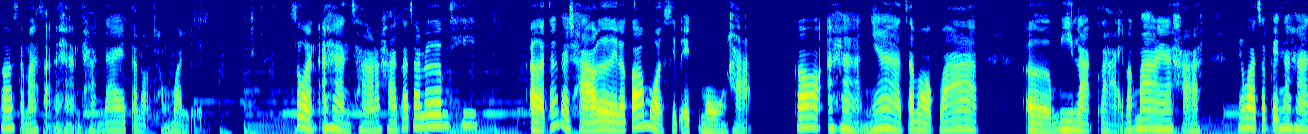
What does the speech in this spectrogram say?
ก็สามารถสั่งอาหารทานได้ตลอดทั้งวันเลย ส่วนอาหารเช้านะคะ ก็จะเริ่มที่เอ่อตั้งแต่เช้าเลยแล้วก็หมด 11 โมงค่ะ ก็อาหารเนี่ยจะบอกว่าเอ่อมีหลากหลายมากๆเลยนะคะ ไม่ว่าจะเป็นอาหาร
